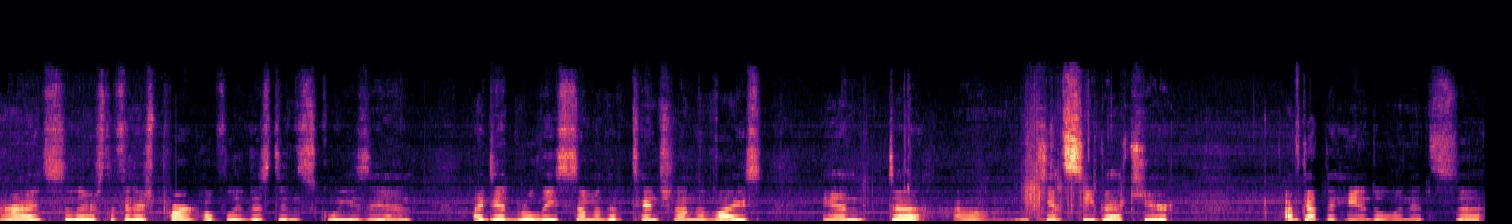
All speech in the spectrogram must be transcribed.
All right, so there's the finished part. Hopefully this didn't squeeze in. I did release some of the tension on the vise and uh, you can't see back here. I've got the handle and its uh,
